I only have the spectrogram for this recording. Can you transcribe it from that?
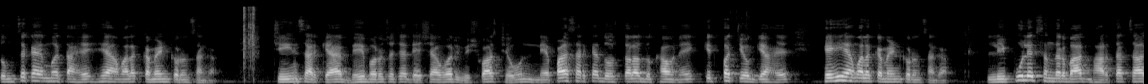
तुमचं काय मत आहे हे आम्हाला कमेंट करून सांगा. चीनसारख्या बेभरोशाच्या देशावर विश्वास ठेवून नेपाळसारख्या दोस्ताला दुखावणे कितपत योग्य आहे हेही आम्हाला कमेंट करून सांगा. लिपुलेख संदर्भात भारताचा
